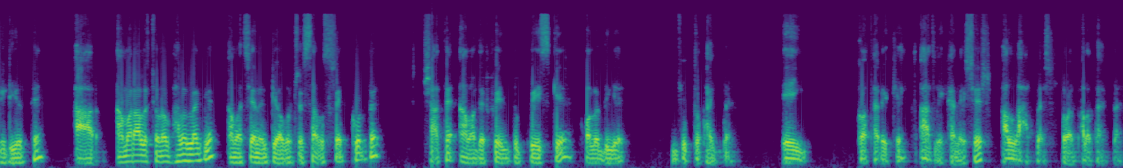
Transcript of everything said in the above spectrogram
ভিডিওতে। আর আমার আলোচনা ভালো লাগলে আমার চ্যানেলটি অবশ্যই সাবস্ক্রাইব করবেন। সাথে আমাদের ফেসবুক পেজকে ফলো দিয়ে যুক্ত থাকবেন। এই কথা রেখে আজ এখানে শেষ। আল্লাহ হাফেজ। সবাই ভালো থাকবেন।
